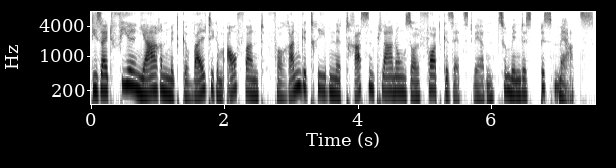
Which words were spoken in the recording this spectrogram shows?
Die seit vielen Jahren mit gewaltigem Aufwand vorangetriebene Trassenplanung soll fortgesetzt werden, zumindest bis März.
